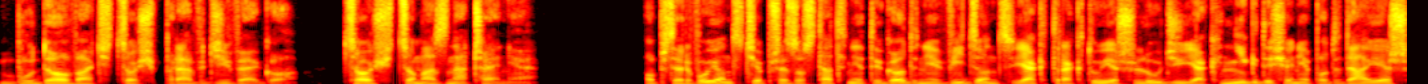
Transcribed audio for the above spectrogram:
budować coś prawdziwego, coś, co ma znaczenie. Obserwując Cię przez ostatnie tygodnie, widząc, jak traktujesz ludzi, jak nigdy się nie poddajesz,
